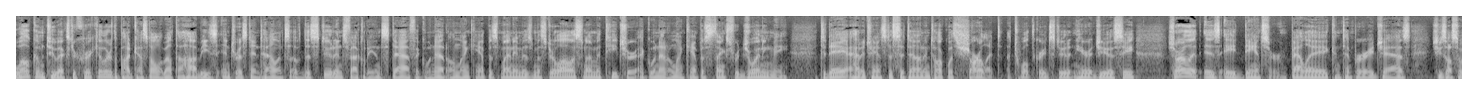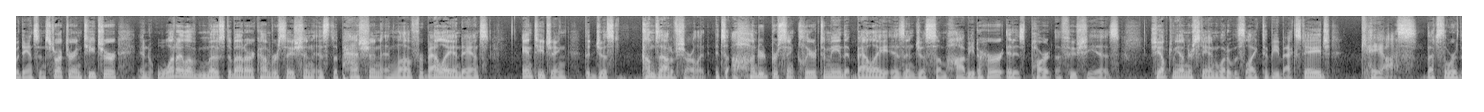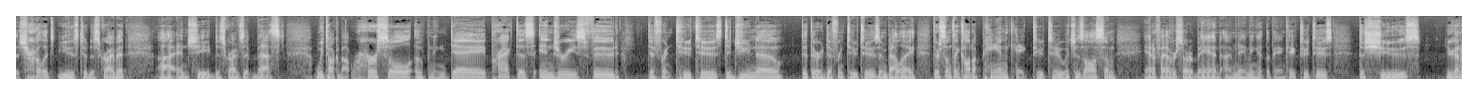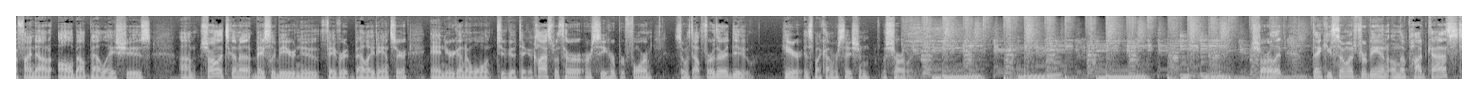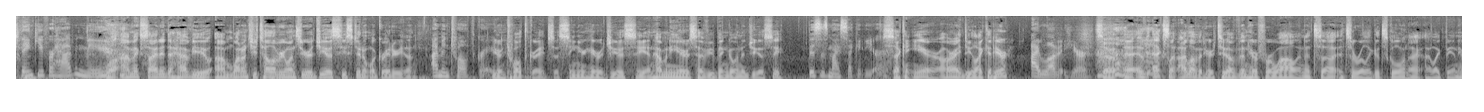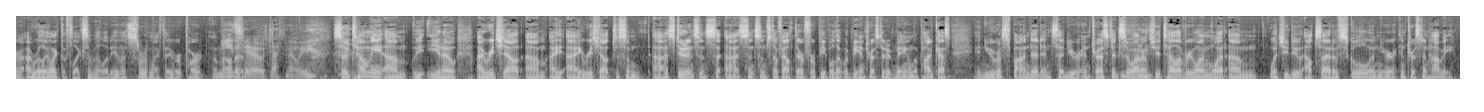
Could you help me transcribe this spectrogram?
Welcome to Extracurricular, the podcast all about the hobbies, interests, and talents of the students, faculty, and staff at Gwinnett Online Campus. My name is Mr. Lawless, and I'm a teacher at Gwinnett Online Campus. Thanks for joining me. Today, I had a chance to sit down and talk with Charlotte, a 12th grade student here at GOC. Charlotte is a dancer, ballet, contemporary jazz. She's also a dance instructor and teacher. And what I love most about our conversation is the passion and love for ballet and dance and teaching that just comes out of Charlotte. It's 100% clear to me that ballet isn't just some hobby to her, it is part of who she is. She helped me understand what it was like to be backstage. Chaos. That's the word that Charlotte used to describe it, uh, and she describes it best. We talk about rehearsal, opening day, practice, injuries, food, different tutus. Did you know that there are different tutus in ballet. There's something called a pancake tutu, which is awesome. And if I ever start a band, I'm naming it the pancake tutus. The shoes, you're going to find out all about ballet shoes. Um, Charlotte's going to basically be your new favorite ballet dancer, and you're going to want to go take a class with her or see her perform. So, without further ado, here is my conversation with Charlotte. Charlotte, thank you so much for being on the podcast. Thank you for having me. well, I'm excited to have you. Um, why don't you tell everyone? So, you're a GOC student. What grade are you in? I'm in 12th grade. You're in 12th grade, so senior here at GOC. And how many years have you been going to GOC? This is my second year. Second year. All right. Do you like it here? I love it here. so uh, excellent. I love it here too. I've been here for a while, and it's uh, it's a really good school, and I, I, like being here. I really like the flexibility. That's sort of my favorite part about it. Me too, definitely. So tell me, um, you know, I reached out. Um, I, I, reached out to some uh, students and uh, sent some stuff out there for people that would be interested in being on the podcast, and you responded and said you were interested. So why don't you tell everyone what um, what you do outside of school and your interest and hobby?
